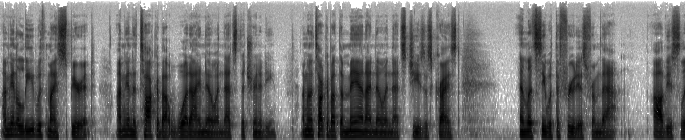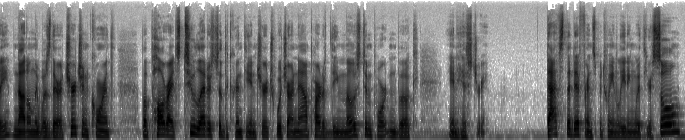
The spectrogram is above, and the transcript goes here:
I'm going to lead with my spirit. I'm going to talk about what I know, and that's the Trinity. I'm going to talk about the man I know, and that's Jesus Christ. And let's see what the fruit is from that. Obviously, not only was there a church in Corinth, but Paul writes two letters to the Corinthian church, which are now part of the most important book in history. That's the difference between leading with your soul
